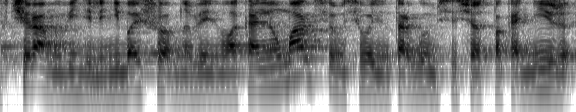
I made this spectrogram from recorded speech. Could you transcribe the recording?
Вчера мы видели небольшое обновление локального максимума, сегодня торгуемся сейчас пока ниже,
